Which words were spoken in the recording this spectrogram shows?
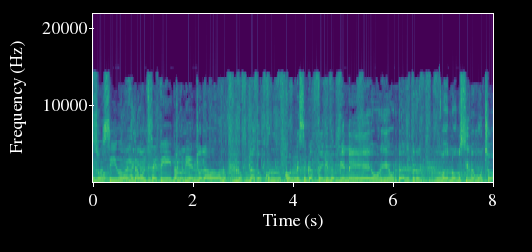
el residuo, la bolsa de té también. Yo, lavaba los, platos con, ese café que mm, también mm. es, orgánico, pero no, no, sirve mucho.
